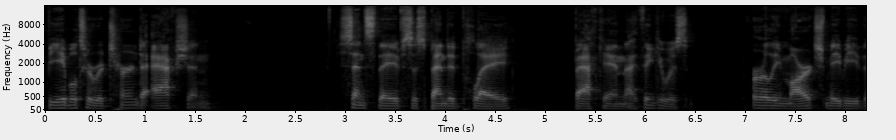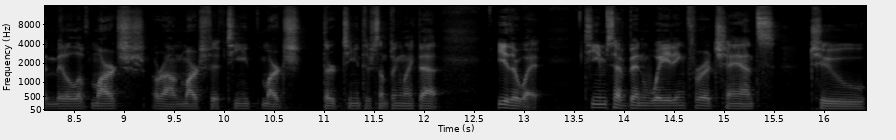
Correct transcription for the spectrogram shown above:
be able to return to action since they've suspended play back in, I think it was early March, maybe the middle of March, around March 15th, March 13th, or something like that. Either way, teams have been waiting for a chance to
